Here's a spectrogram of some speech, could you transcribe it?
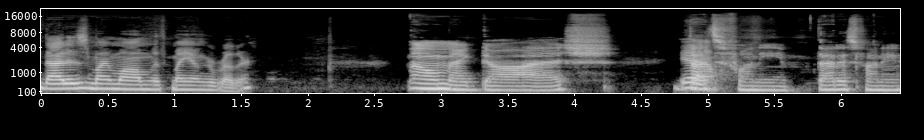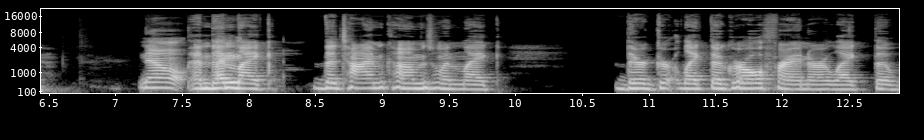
That is my mom with my younger brother. Oh my gosh. Yeah. That's funny. That is funny. Now, And then I- like the time comes when like their girl like the girlfriend or like the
